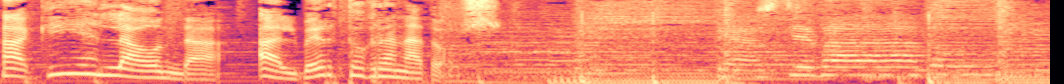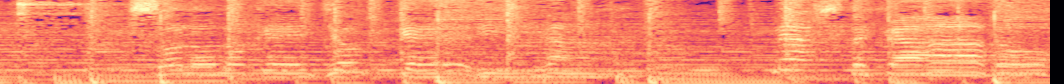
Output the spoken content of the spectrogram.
Aquí en la onda, Alberto Granados. Te has llevado solo lo que yo quería. Me has dejado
